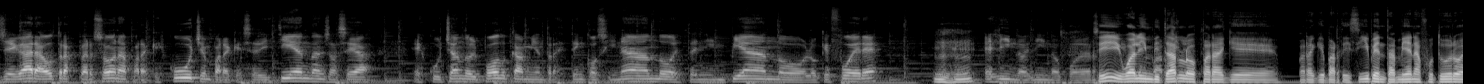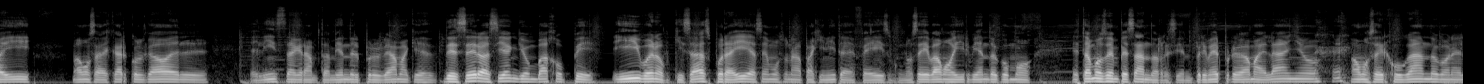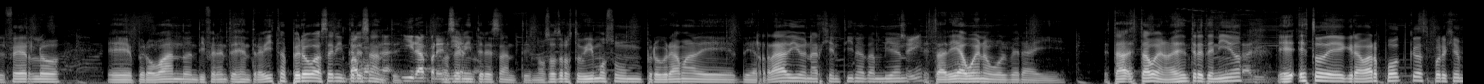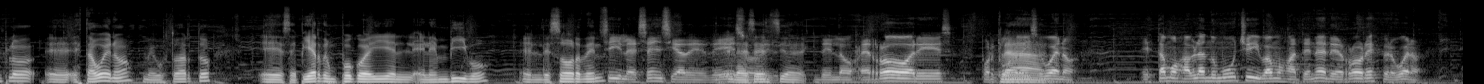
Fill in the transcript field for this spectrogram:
llegar a otras personas para que escuchen, para que se distiendan, ya sea escuchando el podcast mientras estén cocinando, estén limpiando, lo que fuere es lindo, es lindo poder. Sí, igual invitarlos para que, para que participen también a futuro. Ahí vamos a dejar colgado el, Instagram también del programa que es de 0 a 100-P. Y bueno, quizás por ahí hacemos una paginita de Facebook. No sé, vamos a ir viendo cómo estamos empezando recién. Primer programa del año. Vamos a ir jugando con el Ferlo. Eh, probando en diferentes entrevistas, pero va a ser interesante. ir aprendiendo. Va a ser interesante. Nosotros tuvimos un programa de, radio en Argentina también. Estaría bueno volver ahí. Está, está bueno, es entretenido. Eh, esto de grabar podcast, por ejemplo, eh, está bueno, me gustó harto. se pierde un poco ahí el, en vivo, el desorden. Sí, la esencia de, eso, la esencia de, los errores, porque uno dice, bueno, estamos hablando mucho y vamos a tener errores, pero bueno,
